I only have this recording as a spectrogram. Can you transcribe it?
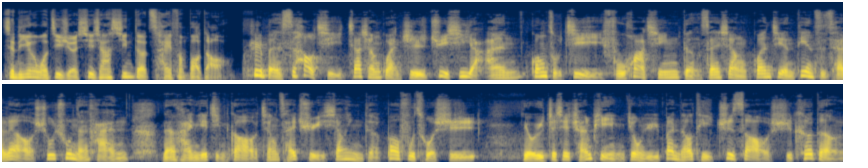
今天，央广记者谢嘉欣的采访报道：日本四号起加强管制聚烯亚胺、光阻剂、氟化氢等三项关键电子材料输出南韩，南韩也警告将采取相应的报复措施。由于这些产品用于半导体制造、石科等，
